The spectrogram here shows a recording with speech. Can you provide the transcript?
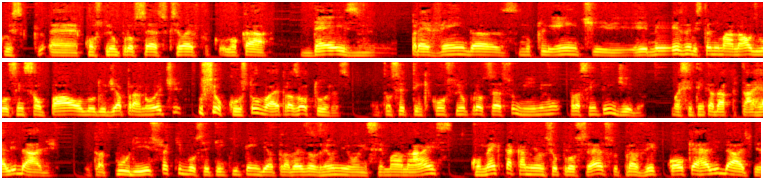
é, construir um processo que você vai colocar 10 pré-vendas no cliente, e mesmo ele estando em Manaus e você em São Paulo, do dia para a noite, o seu custo vai para as alturas. Então você tem que construir um processo mínimo para ser entendido, mas você tem que adaptar à realidade. Então é por isso é que você tem que entender através das reuniões semanais como é que está caminhando o seu processo para ver qual que é a realidade.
